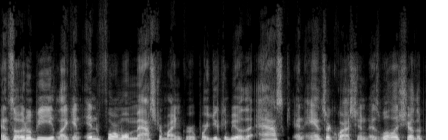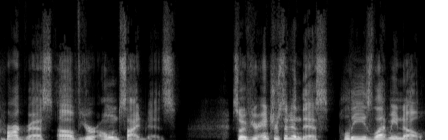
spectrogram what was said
And so it'll be like an informal mastermind group where you can be able to ask and answer questions as well as share the progress of your own side biz. So if you're interested in this, please let me know.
